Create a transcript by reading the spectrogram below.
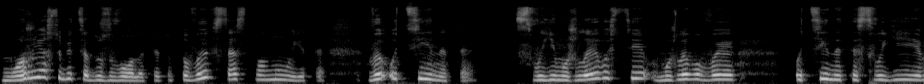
Можу я собі це дозволити? Тобто ви все сплануєте, ви оціните свої можливості, можливо, ви оціните свої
